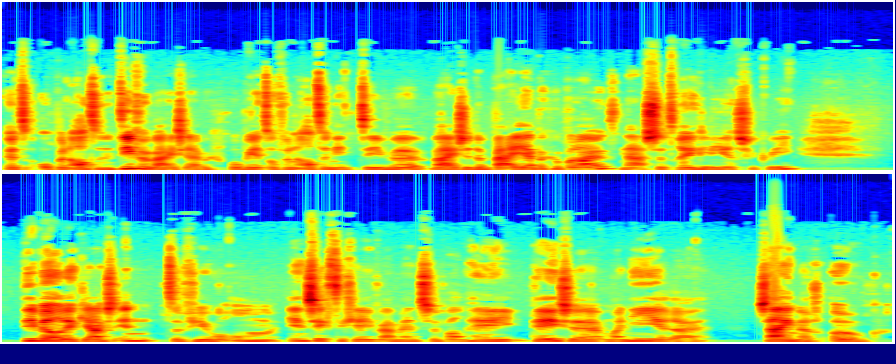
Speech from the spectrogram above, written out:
het op een alternatieve wijze hebben geprobeerd, of een alternatieve wijze erbij hebben gebruikt, naast het reguliere circuit, die wilde ik juist interviewen om inzicht te geven aan mensen van hey, deze manieren zijn er ook.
